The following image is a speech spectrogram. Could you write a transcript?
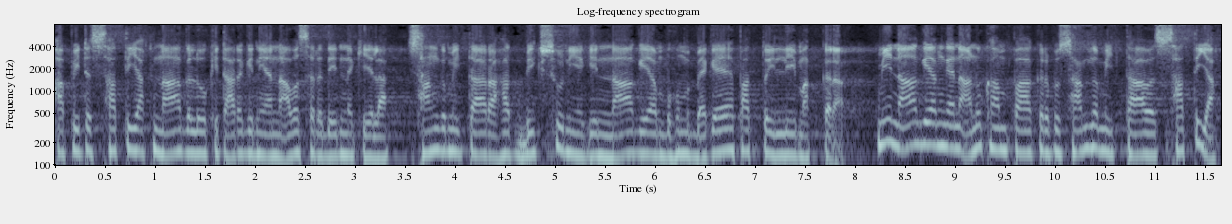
අපිට සතියක් නාගලෝකට අරගෙනයන් අවසර දෙන්න කියලා සංගමිතා රහත් භික්‍ෂුණියගෙන් නාගයම් බොහොම බැගෑ පත්ව ඉල්ලීමක් කරා. මේ නාගයන් ගැන අනුකම්පා කරපු සංගමිත්තාව සතියක්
